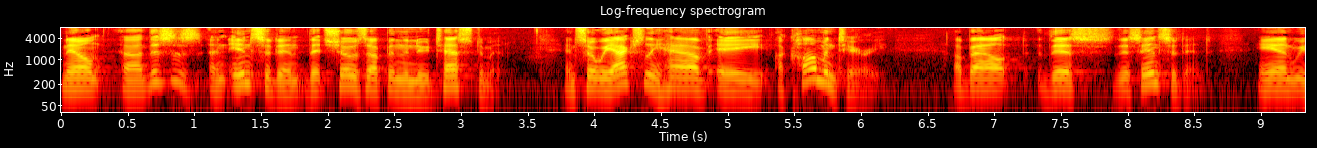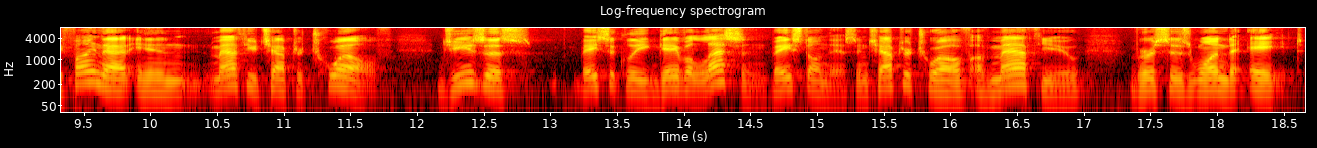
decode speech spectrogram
Now, uh, this is an incident that shows up in the New Testament. And so we actually have a, a commentary about this, this incident. And we find that in Matthew chapter 12. Jesus basically gave a lesson based on this in chapter 12 of Matthew, verses 1 to 8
